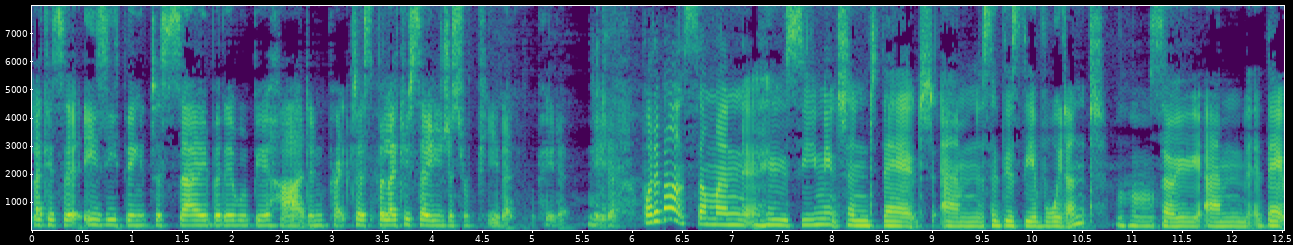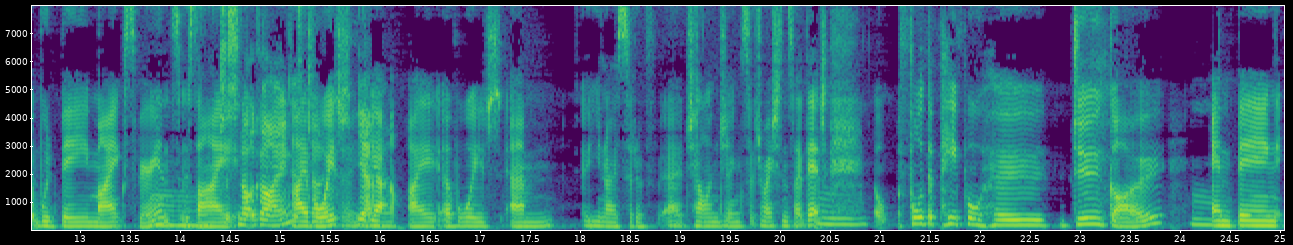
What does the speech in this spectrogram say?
like it's an easy thing to say, but it would be hard in practice. But like you say, you just repeat it, repeat it, repeat it. What about someone who's, so you mentioned that, um, so there's the avoidant. Mm-hmm. So um, that would be my experience is I, Mm. Just not going. I avoid, yeah. yeah. I avoid, um, you know, sort of uh, challenging situations like that. Mm. For the people who do go Mm. and being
